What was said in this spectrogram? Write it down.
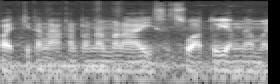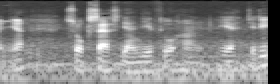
fight kita nggak akan pernah meraih sesuatu yang namanya sukses janji Tuhan. Ya jadi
